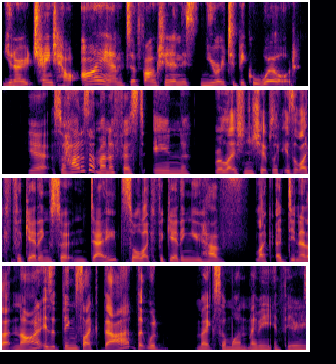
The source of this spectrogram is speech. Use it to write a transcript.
you know, change how I am to function in this neurotypical world. Yeah. So how does that manifest in relationships? Like, is it like forgetting certain dates or like forgetting you have like a dinner that night? Is it things like that that would make someone maybe in theory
